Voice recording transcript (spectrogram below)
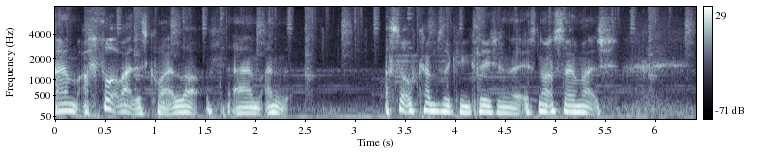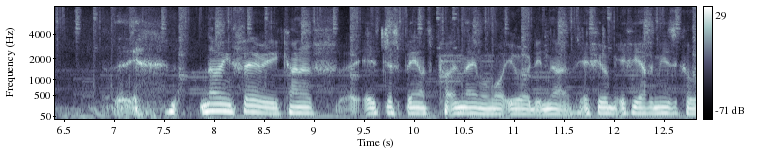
Um, I've thought about this quite a lot, um, and I sort of come to the conclusion that it's not so much knowing theory. Kind of is just being able to put a name on what you already know. If you if you have a musical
